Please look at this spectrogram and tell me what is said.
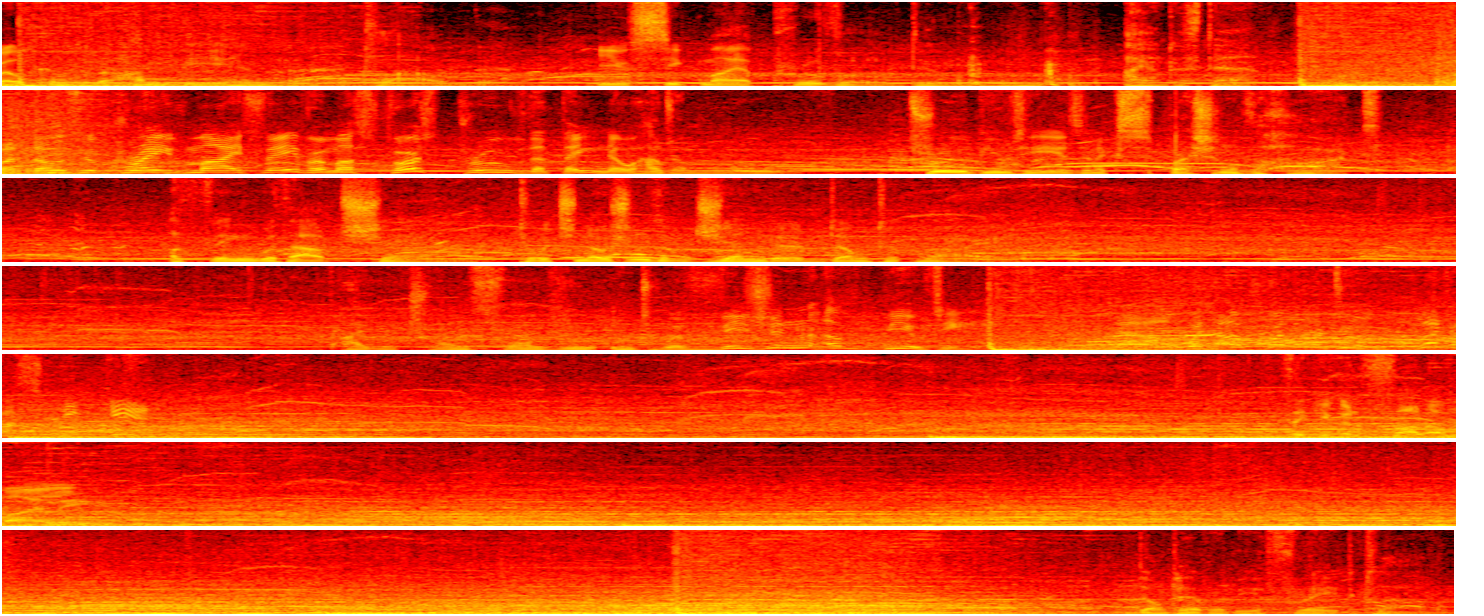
Welcome to the Honeybee Inn, Cloud. You seek my approval, do you? I understand. But those who crave my favor must first prove that they know how to move. True beauty is an expression of the heart. A thing without shame, to which notions of gender don't apply. I will transform you into a vision of beauty. Now, without Think you can follow my lead? Don't ever be afraid, Cloud.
